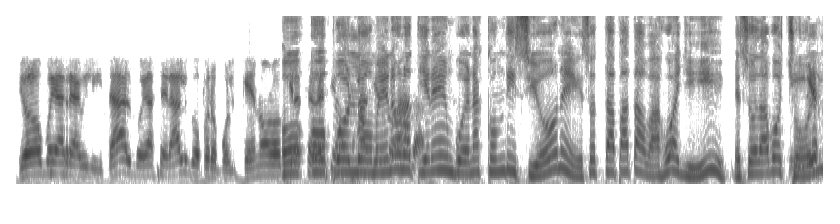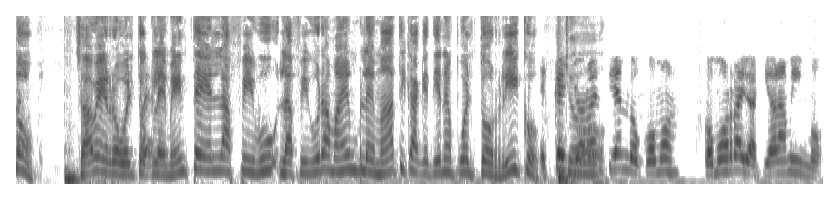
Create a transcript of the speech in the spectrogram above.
yo lo voy a rehabilitar, voy a hacer algo, pero ¿por qué no lo O, hacer? o por lo menos lo tienes en buenas condiciones. Eso está pata abajo allí. Eso da bochorno. ¿Sabes? Roberto Pues Clemente es la, figu- la figura más emblemática que tiene Puerto Rico. Es que yo, Yo- no entiendo cómo, cómo rayo aquí ahora mismo,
